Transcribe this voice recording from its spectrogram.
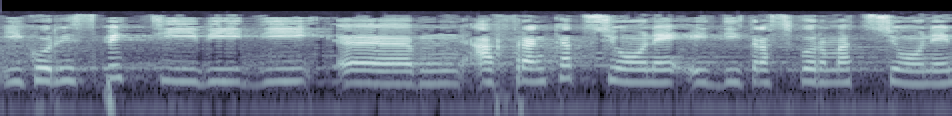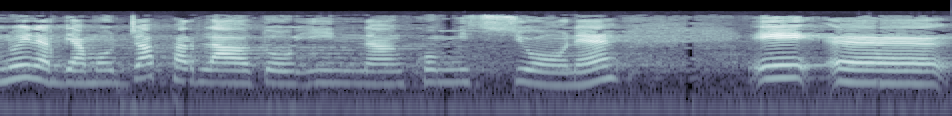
i corrispettivi di ehm, affrancazione e di trasformazione. Noi ne abbiamo già parlato in Commissione e eh,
